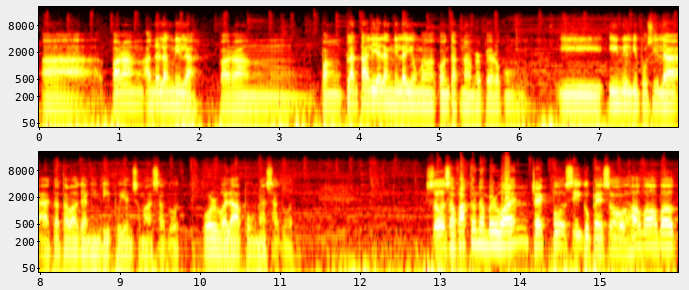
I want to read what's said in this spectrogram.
ah, parang ano lang nila parang pang plantalya lang nila yung mga contact number pero kung i-email niyo po sila at tatawagan hindi po yan sumasagot or wala pong nasagot. So sa factor number 1 check po si Gupeso. How about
